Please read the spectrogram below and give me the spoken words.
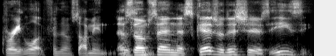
Great luck for them. So I mean, that's listen, what I'm saying. The schedule this year is easy.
